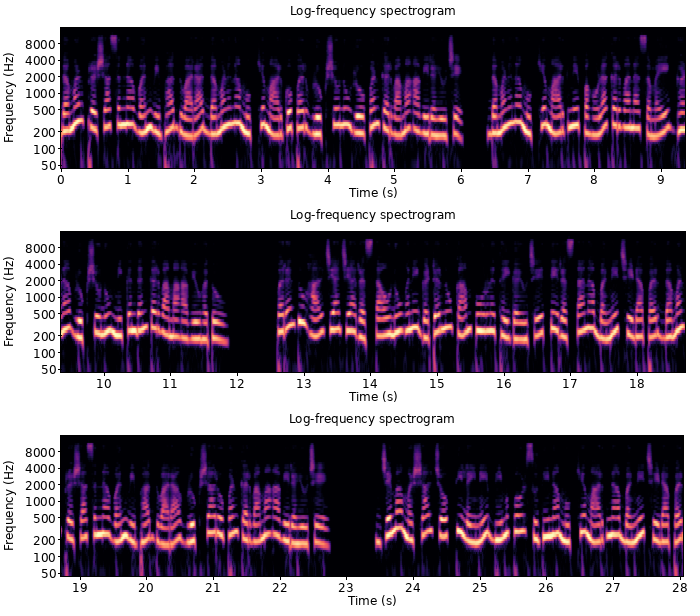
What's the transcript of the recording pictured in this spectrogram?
દમણ પ્રશાસનના વન વિભાગ દ્વારા દમણના મુખ્ય માર્ગો પર વૃક્ષોનું રોપણ કરવામાં આવી રહ્યું છે. દમણના મુખ્ય માર્ગને પહોળા કરવાના સમયે ઘણા વૃક્ષોનું નિકંદન કરવામાં આવ્યું હતું. પરંતુ હાલ જ્યાં જ્યાં રસ્તાઓનું અને ગટરનું કામ પૂર્ણ થઈ ગયું છે, તે રસ્તાના બંને છેડા પર દમણ પ્રશાસનના વન વિભાગ દ્વારા વૃક્ષારોપણ કરવામાં આવી રહ્યું છે. જેમાં મશાલ ચોકથી લઈને ભીમપોર સુધીના મુખ્ય માર્ગના બંને છેડા પર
